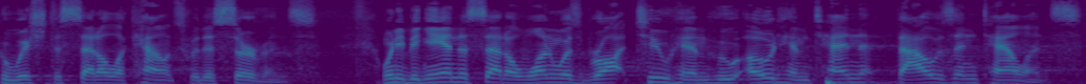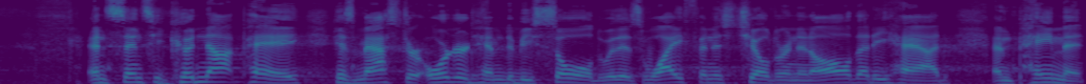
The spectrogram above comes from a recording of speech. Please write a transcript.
who wished to settle accounts with his servants. When he began to settle, one was brought to him who owed him 10,000 talents. And since he could not pay, his master ordered him to be sold with his wife and his children and all that he had, and payment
